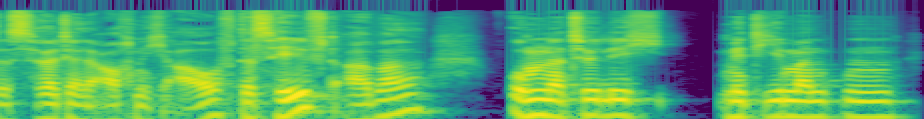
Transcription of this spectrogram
das hört ja auch nicht auf. Das hilft aber, um natürlich mit jemanden,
